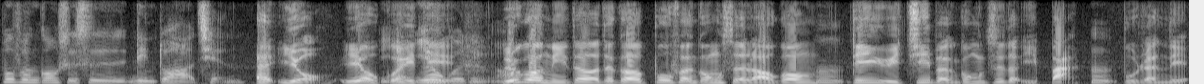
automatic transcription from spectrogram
部分工时是领多少钱，哎、欸，有也有规定。如果你的这个部分工时的老公低于基本工资的一半，嗯，不认列。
